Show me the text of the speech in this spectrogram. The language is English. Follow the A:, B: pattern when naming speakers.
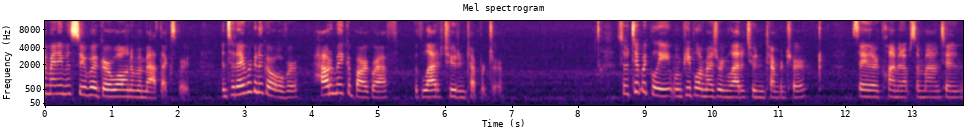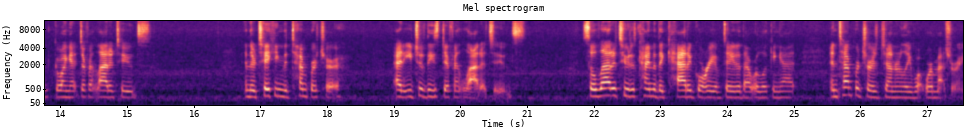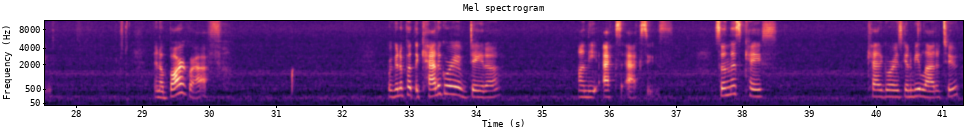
A: Hi, my name is Subhah Agarwal and I'm a math expert. And today we're going to go over how to make a bar graph with latitude and temperature. So typically, when people are measuring latitude and temperature, say they're climbing up some mountain, going at different latitudes, and they're taking the temperature at each of these different latitudes. So latitude is kind of the category of data that we're looking at, and temperature is generally what we're measuring. In a bar graph, we're going to put the category of data on the x-axis. So in this case, category is going to be latitude.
